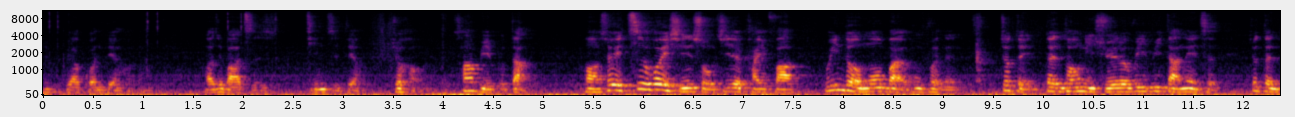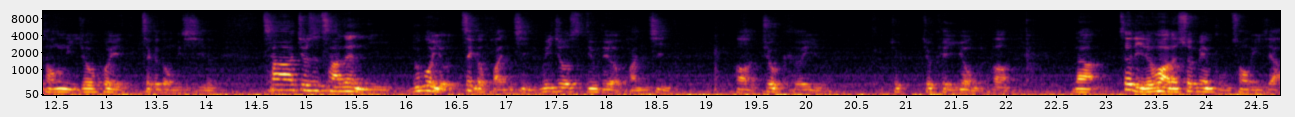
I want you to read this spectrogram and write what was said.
就不要关掉好了，然后就把它止停止掉就好了，差别不大。啊，所以智慧型手机的开发，Windows Mobile 部分呢，就等等同你学了 VB.NET，就等同你就会这个东西了。差就是差在你如果有这个环境，Visual Studio 环境，哦就可以了，就就可以用了哈。那这里的话呢，顺便补充一下，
